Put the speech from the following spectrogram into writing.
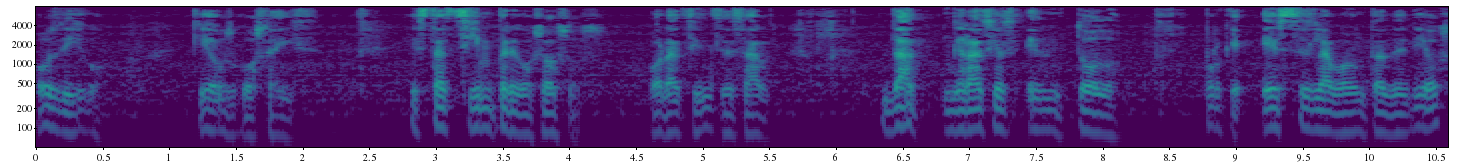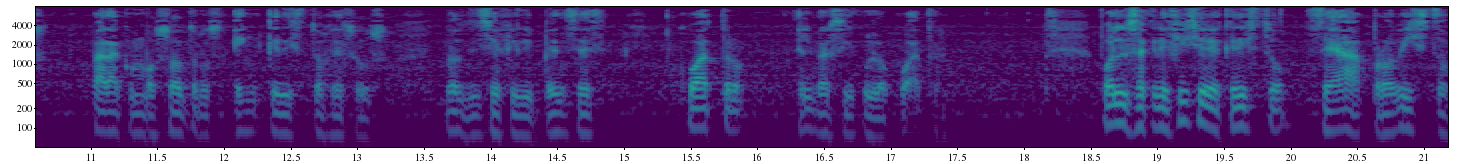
os digo que os gocéis. Estad siempre gozosos, orad sin cesar. Dad gracias en todo, porque esta es la voluntad de Dios para con vosotros en Cristo Jesús. Nos dice Filipenses 4, el versículo 4. Por el sacrificio de Cristo se ha provisto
